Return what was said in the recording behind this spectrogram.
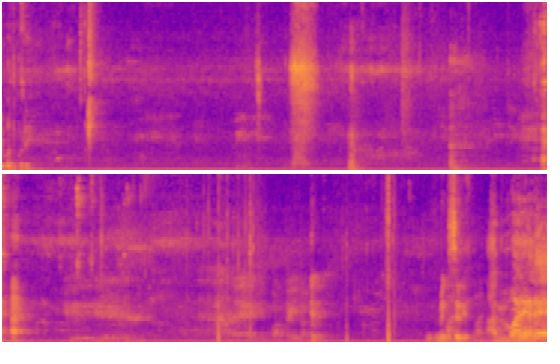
ನೀವೊಂದು ಕೊಡಿ ಅಭಿಮಾನಿಗಳೇ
